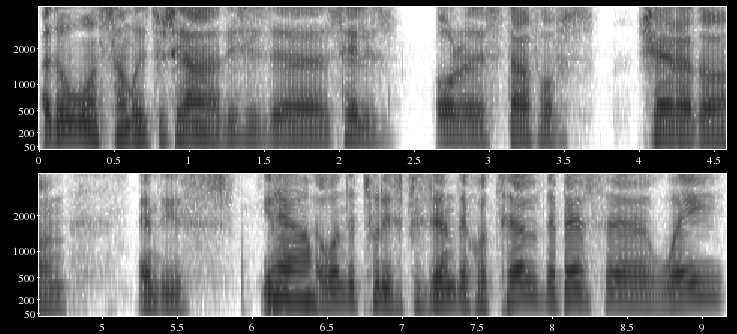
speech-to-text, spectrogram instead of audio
I don't want somebody to say, ah, this is the sales or uh, staff of Sheraton, and this, you know, Yeah. I wanted to represent the hotel the best uh, way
